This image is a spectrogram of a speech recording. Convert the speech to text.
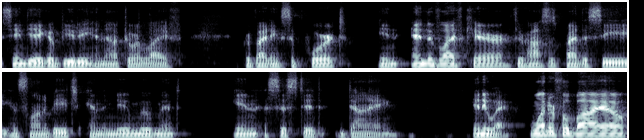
San Diego beauty, and outdoor life, providing support in end of life care through Hospice by the Sea in Solana Beach and the new movement in assisted dying. Anyway, wonderful bio.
